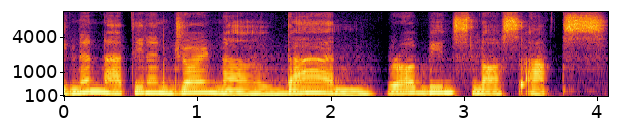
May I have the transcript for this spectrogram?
tingnan natin ang journal. Dan, Robin's Lost Axe.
